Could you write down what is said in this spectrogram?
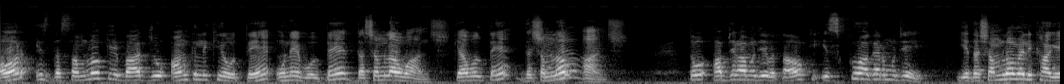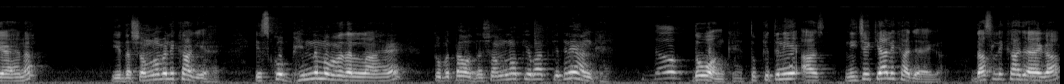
और इस दशमलव के बाद जो अंक लिखे होते हैं उन्हें बोलते हैं दशमलवांश क्या बोलते हैं? दशमलव अंश। तो अब जरा मुझे बताओ कि इसको अगर मुझे ये दशमलव में लिखा गया है ना? ये दशमलव में लिखा गया है। इसको भिन्न में बदलना है तो बताओ दशमलव के बाद कितने अंक हैं? दो। दो अंक हैं। तो कितने आज नीचे क्या लिखा जाएगा? दस लिखा जाएगा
